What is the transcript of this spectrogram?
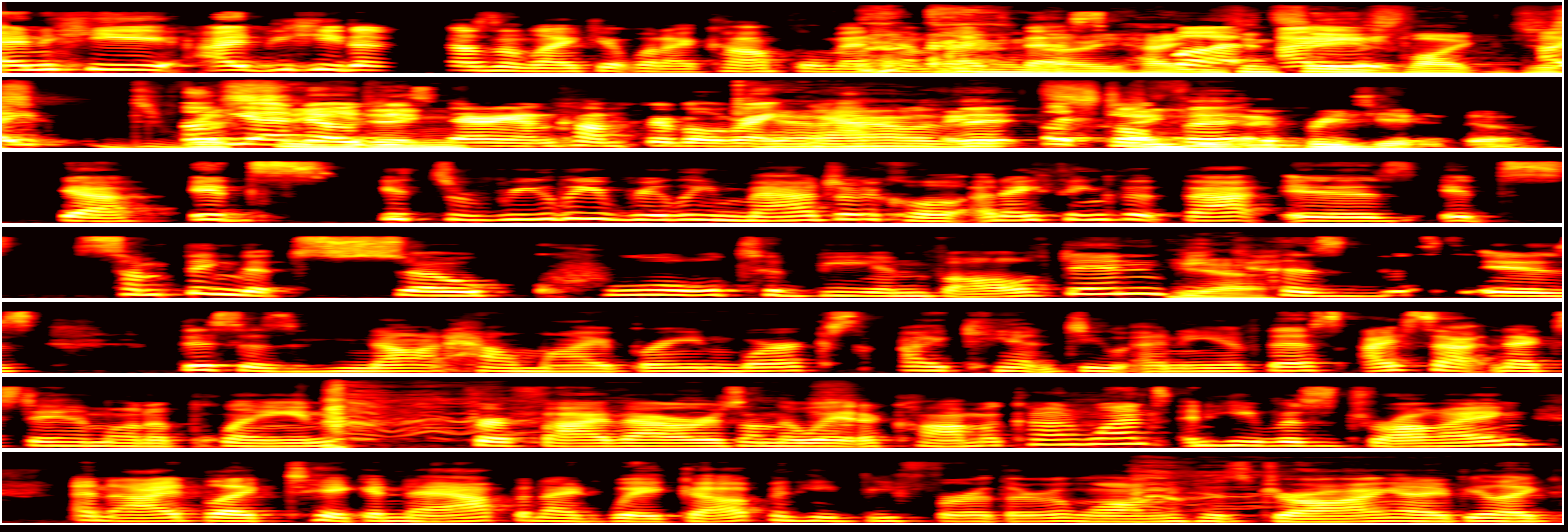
And he, I, he doesn't like it when I compliment him like no, this. he hate, you but can see I- he's like just oh yeah, no, he's very uncomfortable right Get now. out of it. But- Stop Thank you. I appreciate it though. yeah it's it's really really magical and i think that that is it's something that's so cool to be involved in Yeah. because this is this is not how my brain works i can't do any of this i sat next to him on a plane for five hours on the way to comic-con once and he was drawing and i'd like take a nap and i'd wake up and he'd be further along in his drawing and i'd be like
